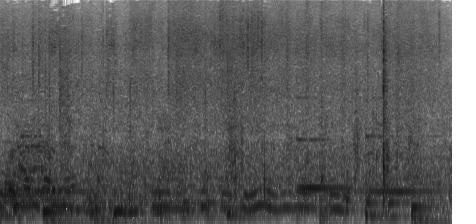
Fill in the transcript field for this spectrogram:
気持ちいい。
